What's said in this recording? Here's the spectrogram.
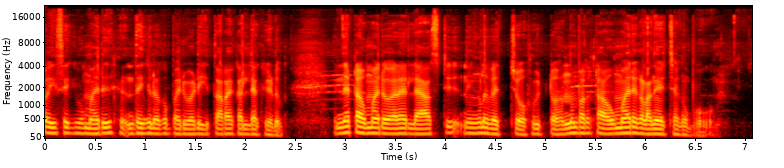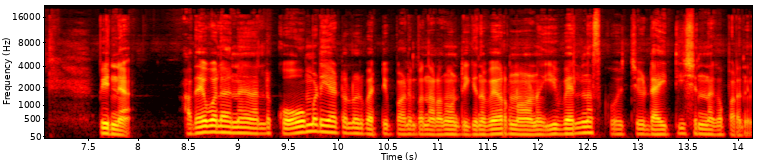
പൈസയ്ക്ക് ഇവന്മാർ എന്തെങ്കിലുമൊക്കെ പരിപാടി തറക്കല്ലൊക്കെ ഇടും. എന്നിട്ട് അവന്മാർ പറയാം ലാസ്റ്റ് നിങ്ങൾ വെച്ചോ വിട്ടോ എന്നും പറഞ്ഞിട്ട് അവന്മാർ കളഞ്ഞ് വെച്ചങ്ങ് പോകും. പിന്നെ അതേപോലെ തന്നെ നല്ല കോമഡി ആയിട്ടുള്ളൊരു പറ്റിപ്പാണ് ഇപ്പോൾ നടന്നുകൊണ്ടിരിക്കുന്നത്. വേറൊന്നാണ് ഈ വെൽനസ് കോച്ച് ഡയറ്റീഷ്യൻ എന്നൊക്കെ പറഞ്ഞ്.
